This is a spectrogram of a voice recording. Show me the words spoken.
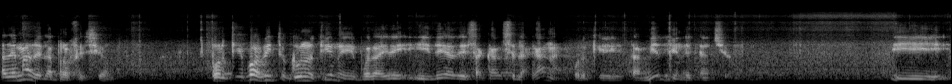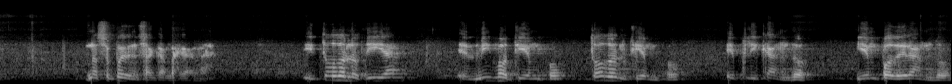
además de la profesión. Porque vos has visto que uno tiene por ahí idea de sacarse las ganas, porque también tiene tensión. Y no se pueden sacar las ganas. Y todos los días, el mismo tiempo, todo el tiempo, explicando y empoderando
